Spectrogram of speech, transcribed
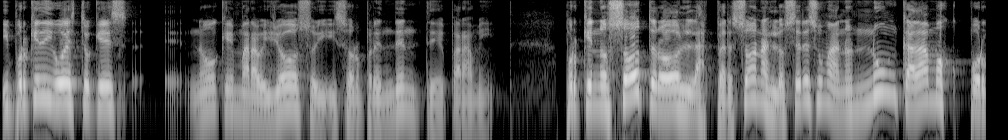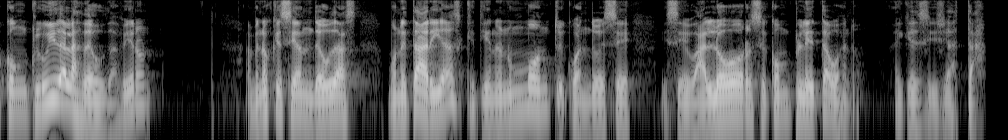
¿Y por qué digo esto que es, eh, no, que es maravilloso y sorprendente para mí? Porque nosotros, las personas, los seres humanos, nunca damos por concluidas las deudas, ¿vieron? A menos que sean deudas monetarias que tienen un monto y cuando ese ese valor se completa, bueno, hay que decir, ya está.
